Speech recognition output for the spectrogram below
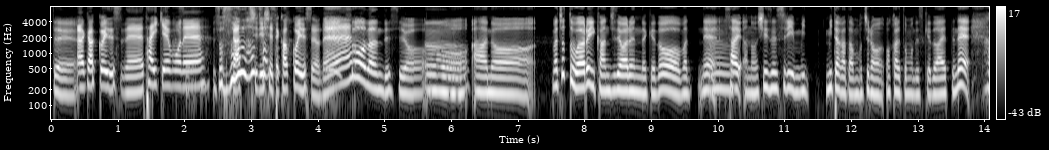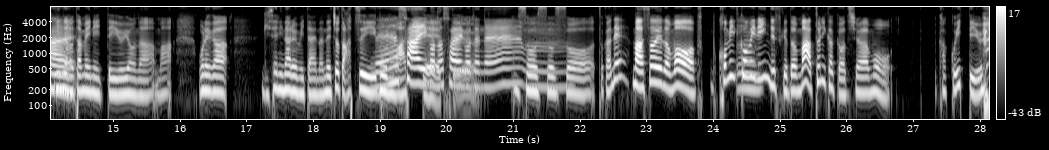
て。あかっこいいですね。体型もね。そう。そうがっちりしててかっこいいですよね。そうなんですよ、うん。もうあのーまあ、ちょっと悪い感じではあるんだけど、まあねうん。さいあのシーズン3見見た方はもちろんわかると思うんですけどああやってね、はい。みんなのためにっていうような、まあ、俺が犠牲になるみたいなねちょっと熱い部分ねもあって最後の最後でね。そうそうそう。とかね。まあそういうのも込み込みでいいんですけど、まあとにかく私はもうかっこいいっていう。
